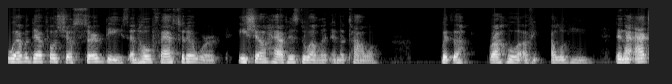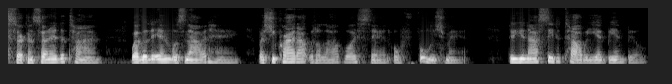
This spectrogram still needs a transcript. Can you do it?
Whoever therefore shall serve these and hold fast to their work, he shall have his dwelling in the tower with the Rahuah of Elohim. Then I asked her concerning the time, whether the end was now at hand. But she cried out with a loud voice, saying, O foolish man, do you not see the tower yet being built?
